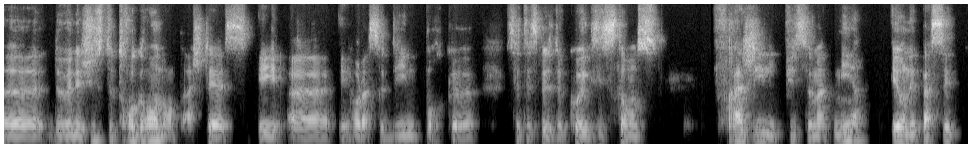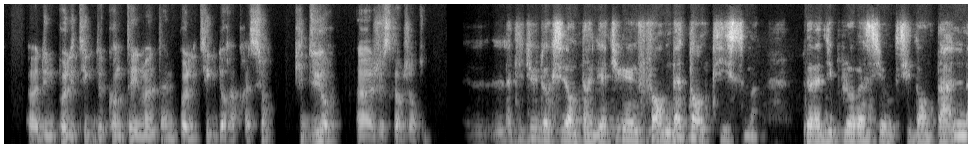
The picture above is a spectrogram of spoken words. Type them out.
euh, devenait juste trop grande entre HTS et, euh, et Horace pour que cette espèce de coexistence fragile puisse se maintenir. Et on est passé euh, d'une politique de containment à une politique de répression qui dure euh, jusqu'à aujourd'hui. L'attitude occidentale, y a-t-il une forme d'attentisme de la diplomatie occidentale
